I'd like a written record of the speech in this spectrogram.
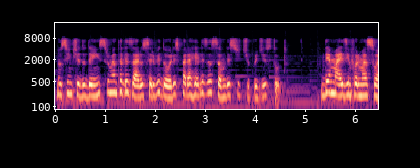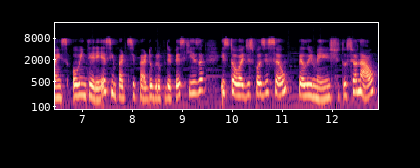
no sentido de instrumentalizar os servidores para a realização deste tipo de estudo. Demais informações ou interesse em participar do grupo de pesquisa, estou à disposição pelo e-mail institucional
